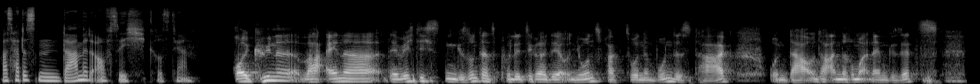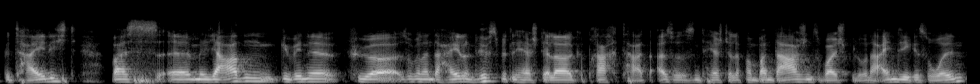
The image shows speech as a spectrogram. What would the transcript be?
Was hat es denn damit auf sich, Christian? Roy Kühne war einer der wichtigsten Gesundheitspolitiker der Unionsfraktion im Bundestag und da unter anderem an einem Gesetz beteiligt, was äh, Milliardengewinne für sogenannte Heil- und Hilfsmittelhersteller gebracht hat. Also das sind Hersteller von Bandagen zum Beispiel oder Einlegesohlen.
